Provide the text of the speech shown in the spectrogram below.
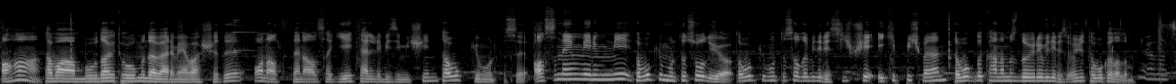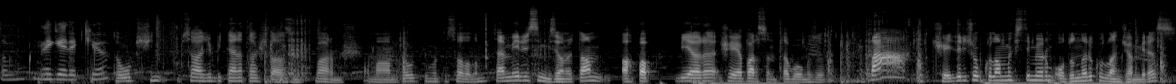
Aha tamam buğday tohumu da vermeye başladı. 16 tane alsak yeterli bizim için. Tavuk yumurtası. Aslında en verimli tavuk yumurtası oluyor. Tavuk yumurtası alabiliriz. Hiçbir şey ekip biçmeden tavukla karnımızı doyurabiliriz. Önce tavuk alalım. Zaman. Ne gerekiyor? Tavuk için sadece bir tane taş lazım. Varmış. Tamam tavuk yumurtası alalım. Sen verirsin bize onu. Tam ahbap bir ara şey yaparsın tavuğumuzu. Bak! Şeyleri çok kullanmak istemiyorum. Odunları kullanacağım biraz.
